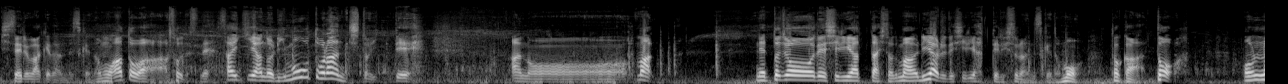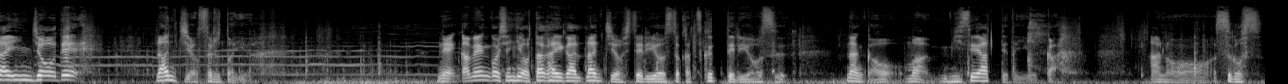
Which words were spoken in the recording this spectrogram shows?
してるわけなんですけども。あとはそうですね。最近あのリモートランチといってあのー、まあ、ネット上で知り合った人、まあ、リアルで知り合ってる人なんですけども、とかと、オンライン上でランチをするというね、画面越しにお互いがランチをしてる様子とか作ってる様子なんかを、まあ、見せ合ってというか、あのー過ごす、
